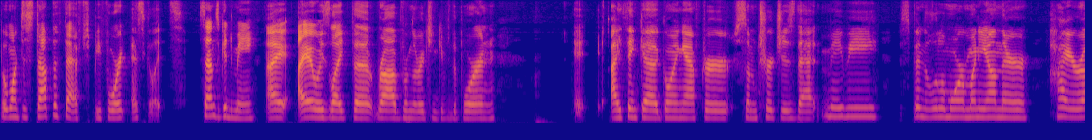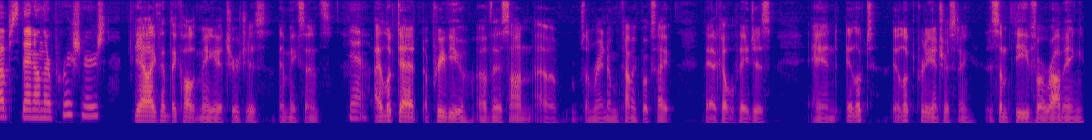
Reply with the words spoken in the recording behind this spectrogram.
but want to stop the theft before it escalates. Sounds good to me. I, I always like the rob from the rich and give to the poor, and I think uh, going after some churches that maybe spend a little more money on their higher ups than on their parishioners. Yeah, I like that they call it mega churches. It makes sense. Yeah. I looked at a preview of this on uh, some random comic book site. They had a couple pages, and it looked it looked pretty interesting. Some thieves were robbing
